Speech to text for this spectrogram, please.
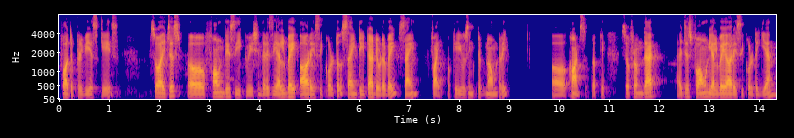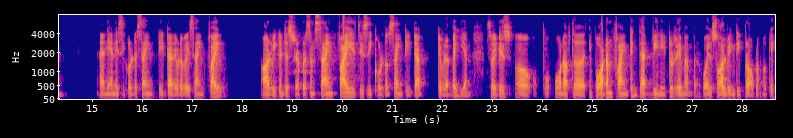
for the previous case. So I just uh, found this equation that is L by R is equal to sine theta divided by sine phi okay using trigonometry uh, concept okay. So from that I just found L by R is equal to N and N is equal to sine theta divided by sine phi or we can just represent sine phi is this equal to sine theta divided by n. So it is uh, one of the important finding that we need to remember while solving the problem okay?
